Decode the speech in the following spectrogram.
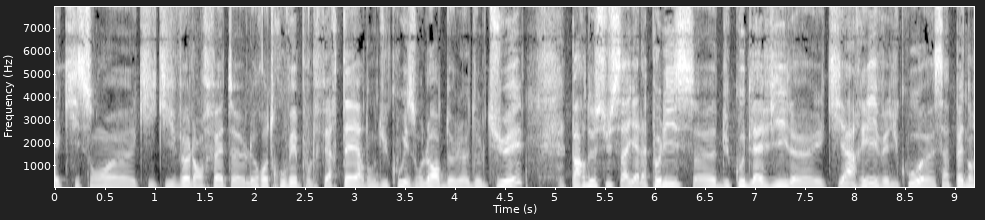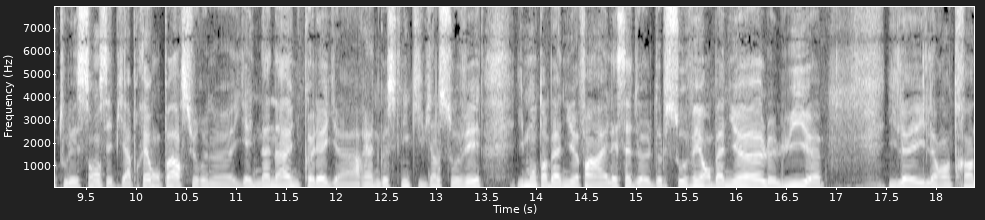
euh, qui sont euh, qui, qui veulent en fait euh, le retrouver pour le faire taire, donc du coup ils ont l'ordre de, le- de le tuer. Par dessus ça, il y a la police euh, du coup de la ville euh, qui arrive et du coup euh, ça pète dans tous les sens. Et puis après on part sur une, il y a une nana, une collègue à Ryan Gosling qui vient le sauver. Il monte en bagnole, enfin elle essaie de, le sauver en bagnole. Lui. euh, il est, il est en train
